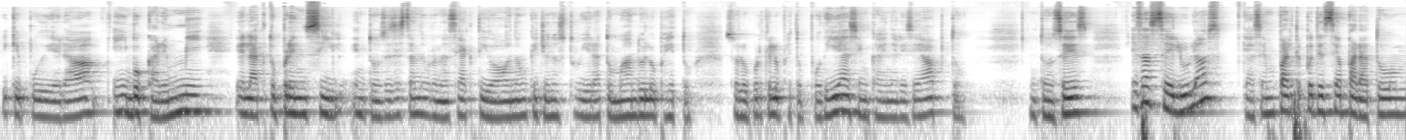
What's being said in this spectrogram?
y que pudiera invocar en mí el acto prensil, entonces estas neuronas se activaban aunque yo no estuviera tomando el objeto, solo porque el objeto podía desencadenar ese acto. Entonces, esas células que hacen parte pues, de este aparato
